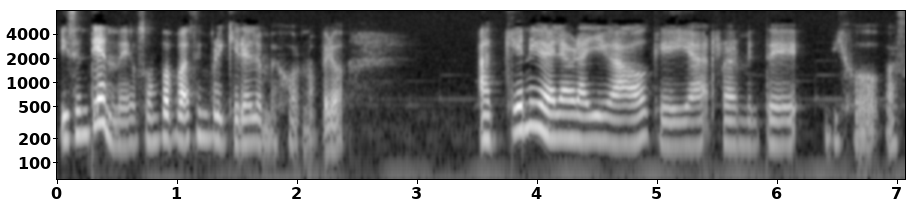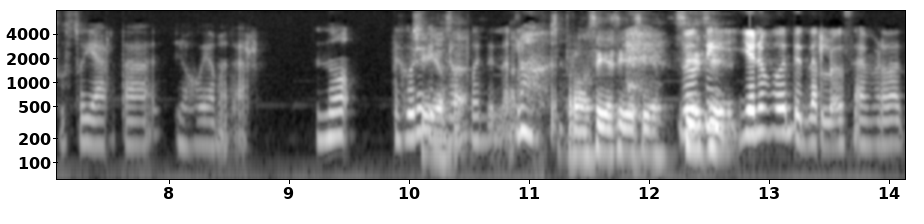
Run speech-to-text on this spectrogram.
Y se entiende, o sea, un papá siempre quiere lo mejor, ¿no? Pero ¿a qué nivel habrá llegado que ella realmente dijo, asusto y harta, los voy a matar? No, te juro que yo no puedo entenderlo. Ah, perdón, sigue, sigue, sigue. no, sí, yo no puedo entenderlo, o sea, en verdad.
